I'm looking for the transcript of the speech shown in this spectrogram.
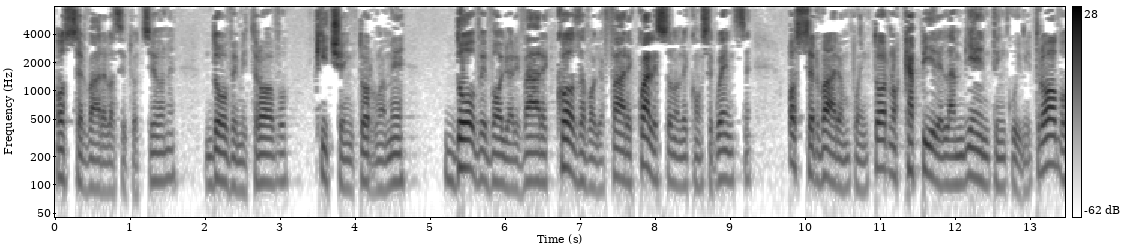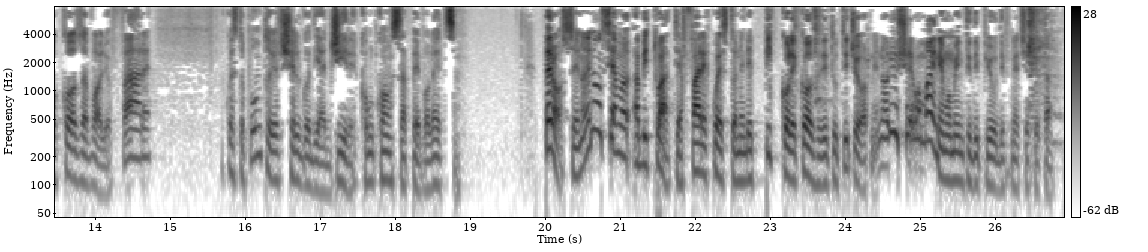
osservare la situazione, dove mi trovo, chi c'è intorno a me, dove voglio arrivare, cosa voglio fare, quali sono le conseguenze, osservare un po' intorno, capire l'ambiente in cui mi trovo, cosa voglio fare. A questo punto io scelgo di agire con consapevolezza. Però se noi non siamo abituati a fare questo nelle piccole cose di tutti i giorni, non riusciremo mai nei momenti di più di necessità.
